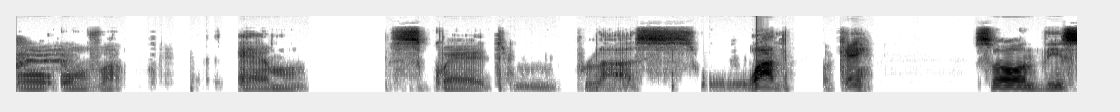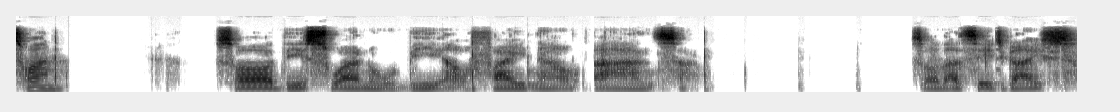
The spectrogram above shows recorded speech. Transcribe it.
all over m squared plus 1 okay? So on this one so this one will be our final answer. So that's it guys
